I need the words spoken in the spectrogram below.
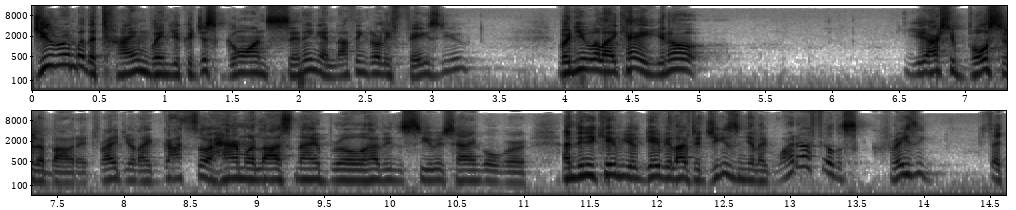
Do you remember the time when you could just go on sinning and nothing really phased you? When you were like, hey, you know, you actually boasted about it, right? You're like, got so hammered last night, bro, having this serious hangover. And then you came, you gave your life to Jesus, and you're like, why do I feel this crazy like,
